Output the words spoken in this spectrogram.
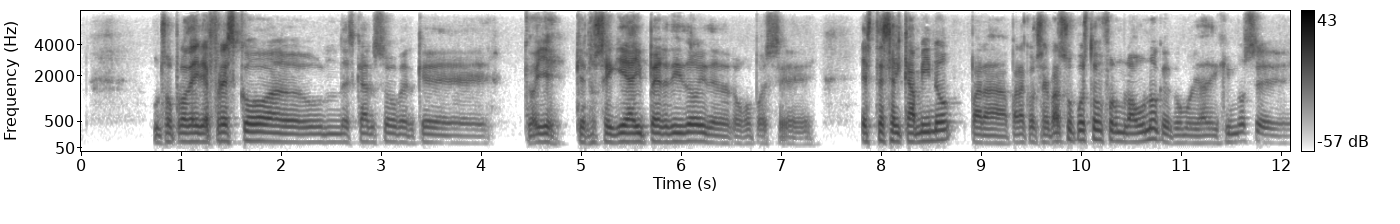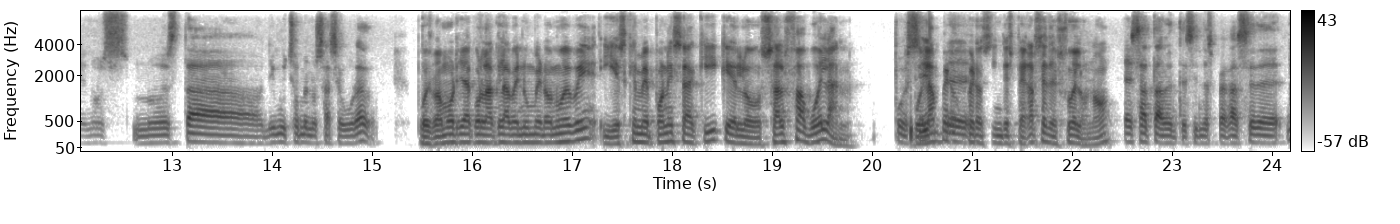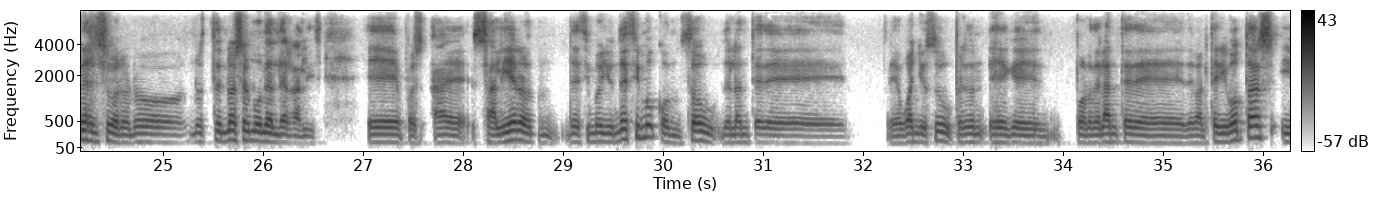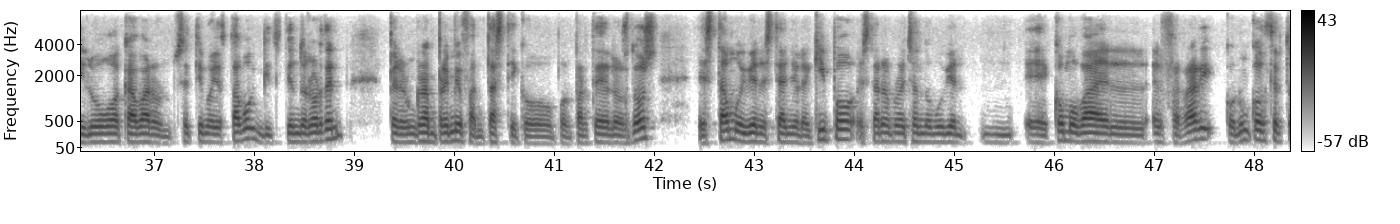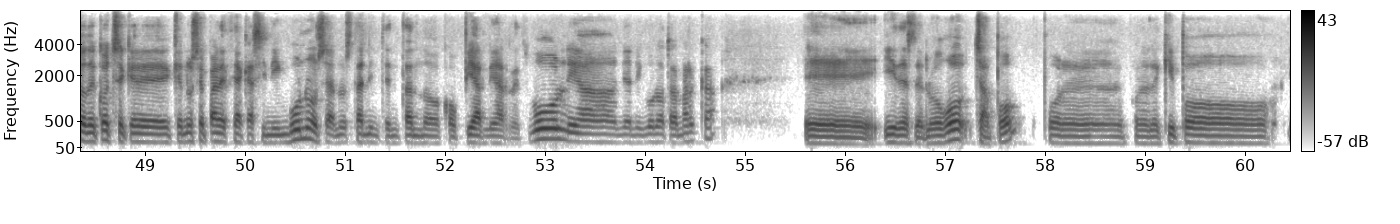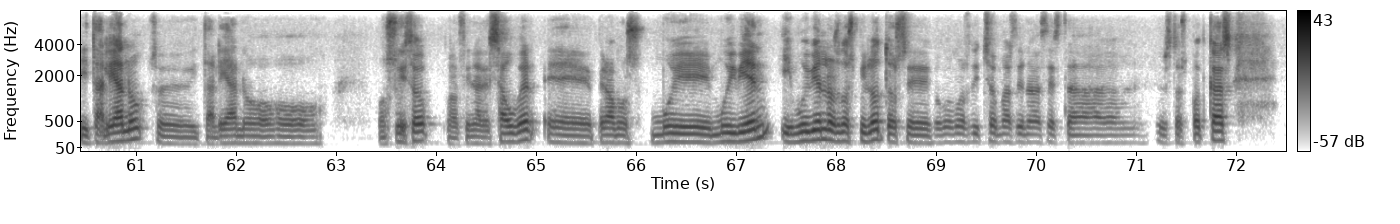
un soplo de aire fresco, un descanso, ver que, que, oye, que no seguía ahí perdido y desde luego pues... Eh, este es el camino para, conservar su puesto en Fórmula 1, que como ya dijimos, eh, no, está ni mucho menos asegurado. Pues vamos ya con la clave número 9 y es que me pones aquí que los alfa vuelan. Pues vuelan, pero, eh, pero, sin despegarse del suelo, ¿no? Exactamente, sin despegarse del suelo, no, no, es el Mundial de Rallys. Eh, pues salieron décimo y undécimo con Zou delante de, eh, Wang perdón, eh, por delante de, de Valtteri Bottas y luego acabaron séptimo y octavo, invirtiendo el orden, pero un gran premio fantástico por parte de los dos. Está muy bien este año el equipo, están aprovechando muy bien mm, eh, cómo va el, Ferrari, con un concepto de coche que, no se parece a casi ninguno, o sea, no están intentando copiar ni a Red Bull ni a, ni a ninguna otra marca. y desde luego, chapó, por el, por el equipo italiano, italiano o, suizo, al final es Sauber, eh, pero vamos, muy, muy bien y muy bien los dos pilotos, eh, como hemos dicho más de una vez esta, en estos podcasts.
